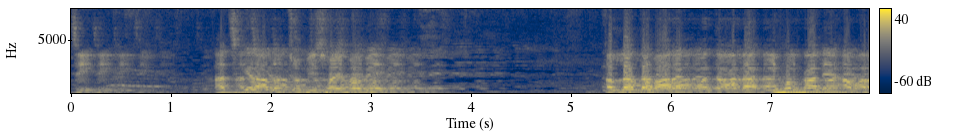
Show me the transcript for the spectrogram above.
জি। আজকের আলোচ্য বিষয় হবে আল্লাহ তাবারাক ওয়া তাআলা ইহকালে আমার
